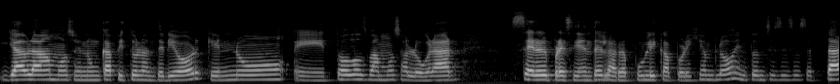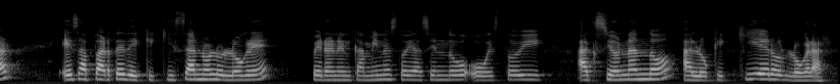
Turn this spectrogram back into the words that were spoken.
ya hablábamos en un capítulo anterior que no eh, todos vamos a lograr ser el presidente de la República, por ejemplo, entonces es aceptar esa parte de que quizá no lo logre, pero en el camino estoy haciendo o estoy accionando a lo que quiero lograr.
